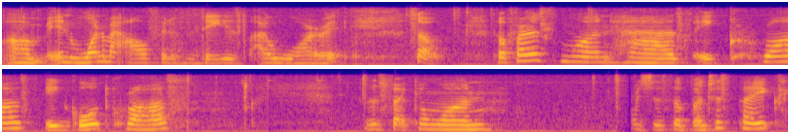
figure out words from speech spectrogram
Um, in one of my outfit of the days, I wore it. So the first one has a cross, a gold cross. The second one is just a bunch of spikes,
